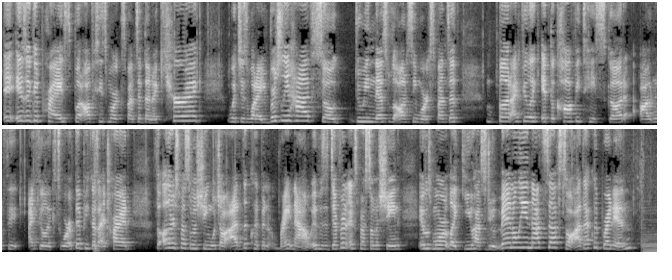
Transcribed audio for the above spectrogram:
It is a good price, but obviously it's more expensive than a Keurig, which is what I originally had. So doing this was honestly more expensive but I feel like if the coffee tastes good, honestly, I feel like it's worth it because I tried the other espresso machine, which I'll add the clip in right now. It was a different espresso machine. It was more like you have to do it manually and that stuff, so I'll add that clip right in.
